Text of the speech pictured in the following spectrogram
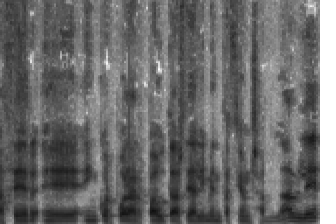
hacer, eh, incorporar pautas de alimentación saludable.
